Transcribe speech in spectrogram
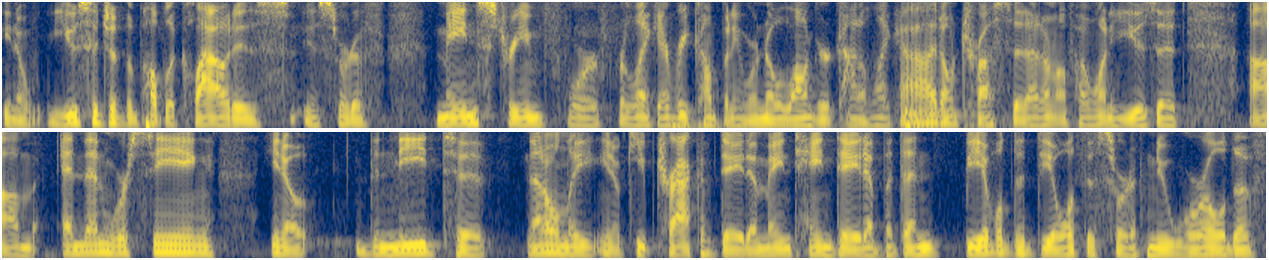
you know, usage of the public cloud is is sort of mainstream for for like every company. We're no longer kind of like ah, I don't trust it. I don't know if I want to use it. Um, and then we're seeing you know the need to not only you know keep track of data, maintain data, but then be able to deal with this sort of new world of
